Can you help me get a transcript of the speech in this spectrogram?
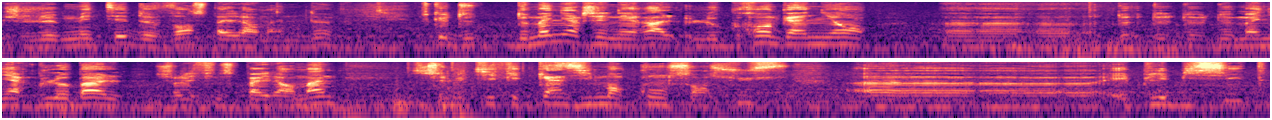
Je le mettais devant Spider-Man 2. Parce que de, manière générale, le grand gagnant euh, de, manière globale sur les films Spider-Man, celui qui fait quasiment consensus euh, et plébiscite,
